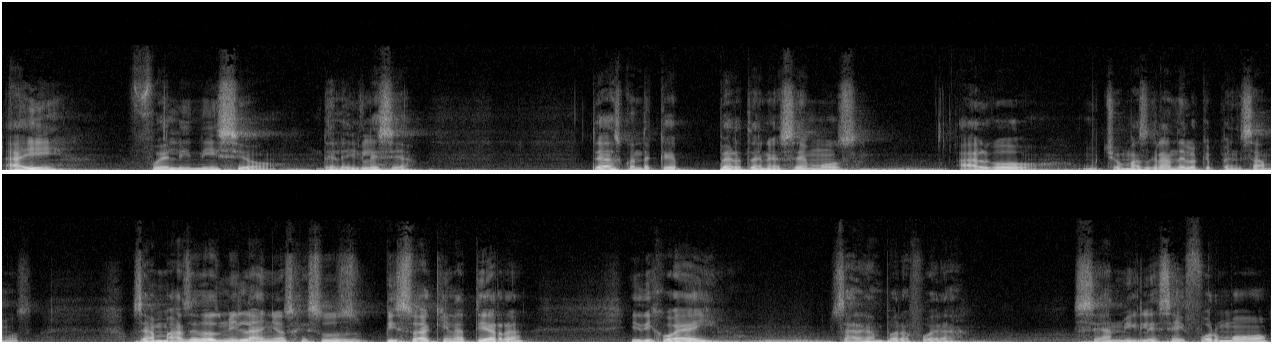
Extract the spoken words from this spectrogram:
ahí fue el inicio de la iglesia. ¿Te das cuenta que pertenecemos a algo mucho más grande de lo que pensamos? O sea, más de dos mil años Jesús pisó aquí en la tierra y dijo, hey, salgan para afuera, sean mi iglesia. Y formó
